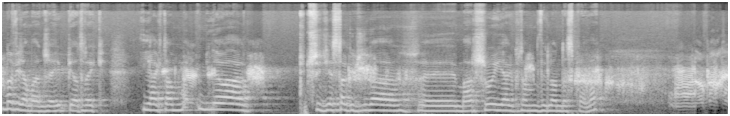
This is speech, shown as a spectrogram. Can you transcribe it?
No witam Andrzej, Piotrek. Jak tam minęła 30 godzina y, marszu i jak tam wygląda sprawa? No trochę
